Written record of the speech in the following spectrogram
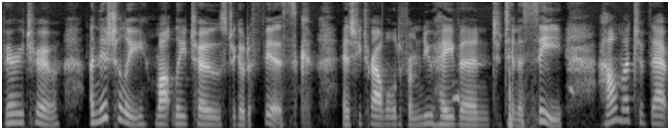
Very true. Initially, Motley chose to go to Fisk, and she traveled from New Haven to Tennessee. How much of that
